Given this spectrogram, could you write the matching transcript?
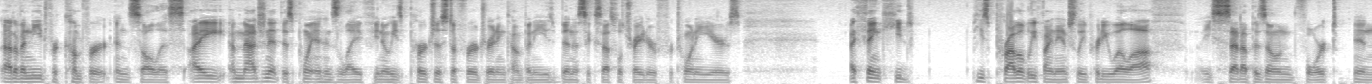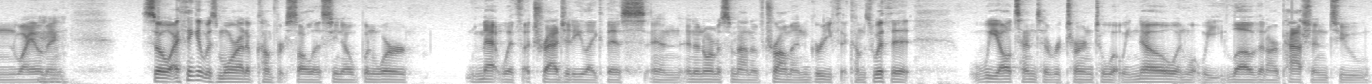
out of a need for comfort and solace. I imagine at this point in his life, you know, he's purchased a fur trading company. He's been a successful trader for 20 years. I think he'd he's probably financially pretty well off. He set up his own fort in Wyoming. Mm-hmm. So I think it was more out of comfort solace, you know, when we're met with a tragedy like this and an enormous amount of trauma and grief that comes with it, we all tend to return to what we know and what we love and our passion to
